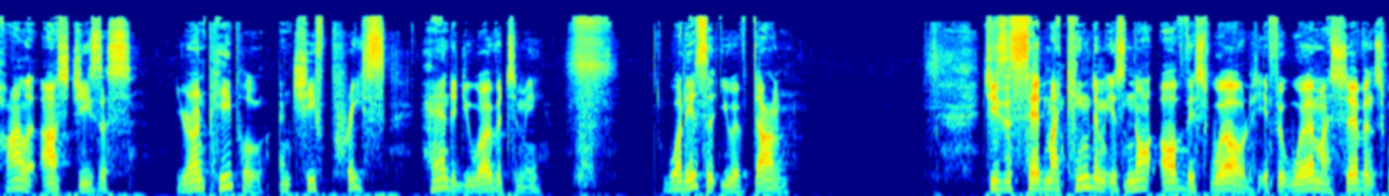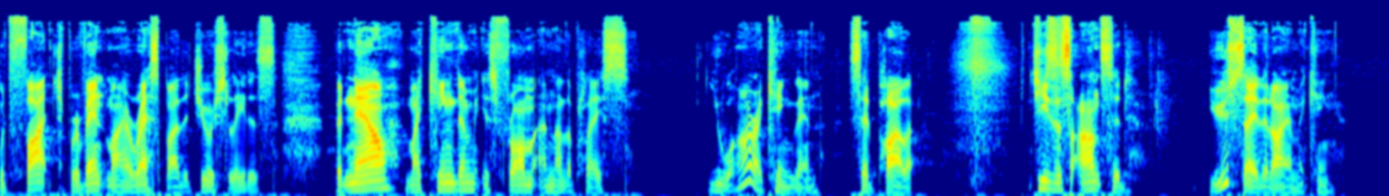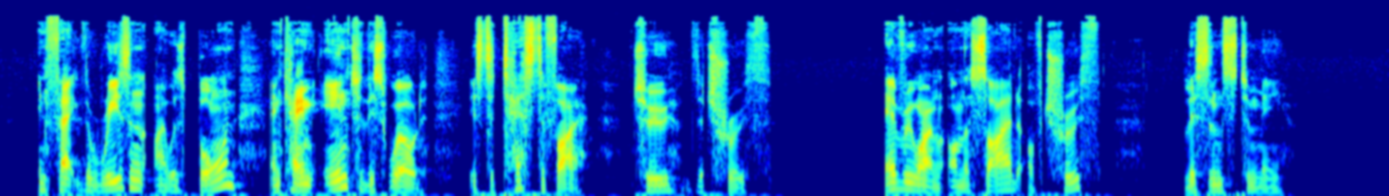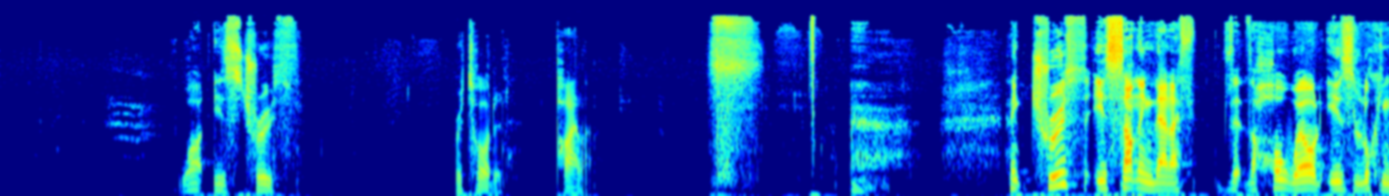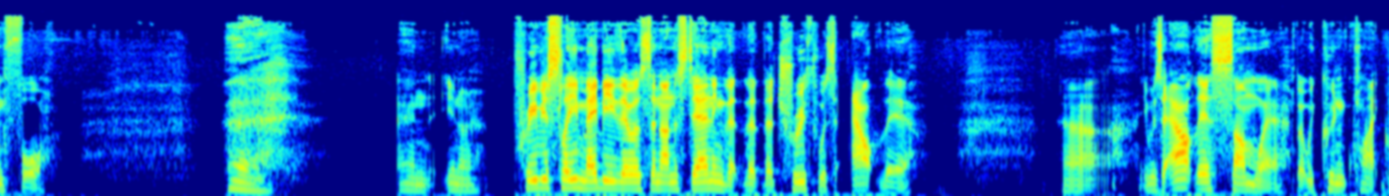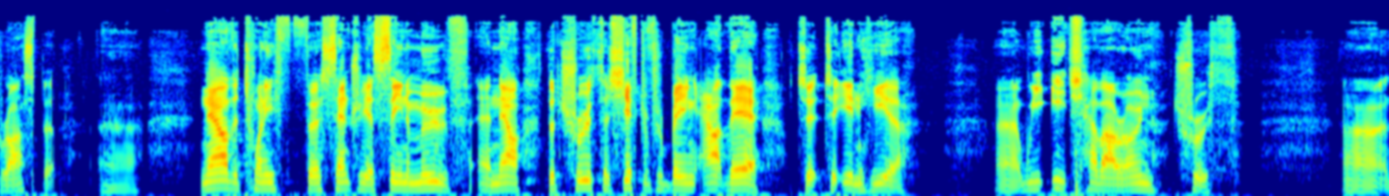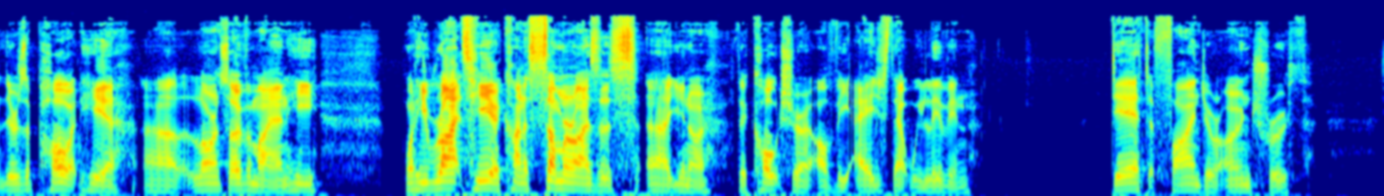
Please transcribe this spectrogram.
Pilate asked Jesus, Your own people and chief priests handed you over to me. What is it you have done? Jesus said, My kingdom is not of this world. If it were, my servants would fight to prevent my arrest by the Jewish leaders. But now my kingdom is from another place. You are a king, then, said Pilate. Jesus answered, You say that I am a king. In fact, the reason I was born and came into this world is to testify to the truth. Everyone on the side of truth listens to me. What is truth? retorted Pilate. I think truth is something that, I th- that the whole world is looking for. and, you know, previously maybe there was an understanding that, that the truth was out there. Uh, it was out there somewhere, but we couldn't quite grasp it. Uh, now the 21st century has seen a move, and now the truth has shifted from being out there to, to in here. Uh, we each have our own truth. Uh, there's a poet here, uh, Lawrence Obermeyer, and he, what he writes here kind of summarizes, uh, you know, the culture of the age that we live in. Dare to find your own truth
